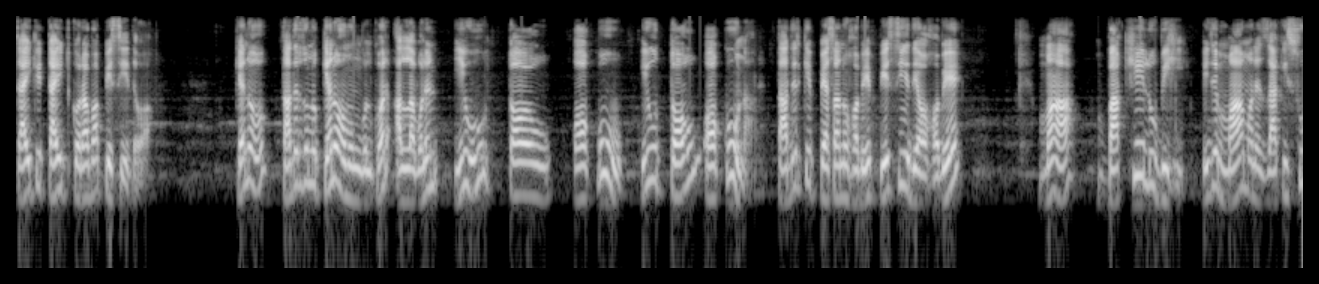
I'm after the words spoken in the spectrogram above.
টাইকে টাইট করা বা পেঁচিয়ে দেওয়া। কেন? তাদের জন্য কেন অমঙ্গলকর? আল্লাহ বলেন, ইউ তও অকু, ইউ তও অকু না তাদেরকে পেঁচানো হবে, পেঁচিয়ে দেওয়া হবে, মা বাখিলু বিহি। এই যে মা মানে যা কিছু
